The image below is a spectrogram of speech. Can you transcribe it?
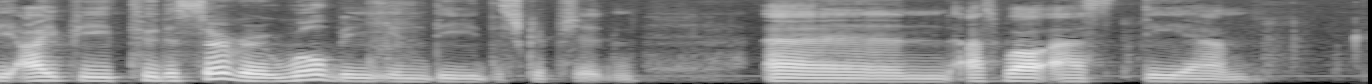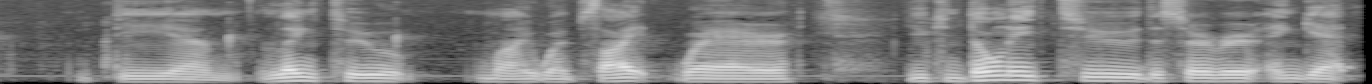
the IP to the server will be in the description, and as well as the um, the um, link to my website where you can donate to the server and get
